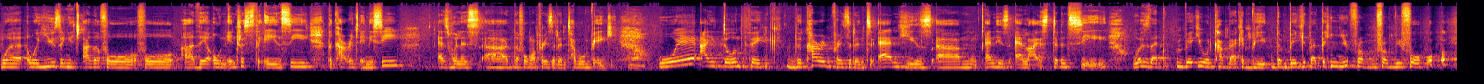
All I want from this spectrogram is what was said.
were were using each other for for uh, their own interests. The ANC, the current NEC. As well as uh, the former president Thabo Mbeki, Yeah. where I don't think the current president and his um, and his allies didn't see was that Mbeki would come back and be the Mbeki that they knew from from before,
